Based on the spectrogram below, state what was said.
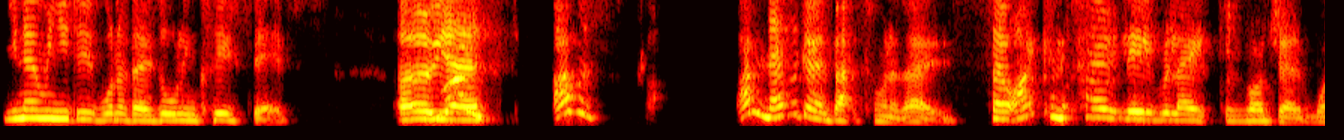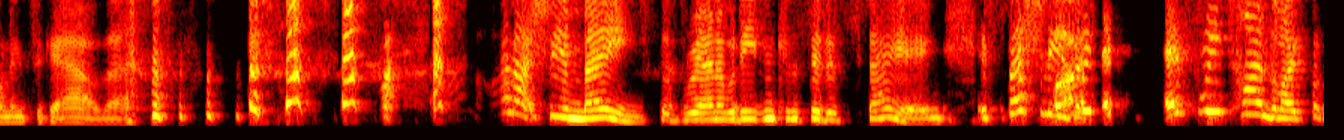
you know, when you do one of those all-inclusives Oh yes. I, I was I'm never going back to one of those. So I can totally relate to Roger wanting to get out of there. I'm actually amazed that Brianna would even consider staying, especially as every time they're like, but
